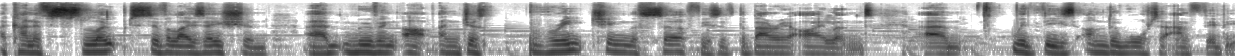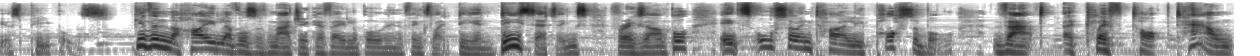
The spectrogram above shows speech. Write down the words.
a kind of sloped civilization um, moving up and just breaching the surface of the barrier island um, with these underwater amphibious peoples. Given the high levels of magic available in things like D&D settings, for example, it's also entirely possible that a cliff-top town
